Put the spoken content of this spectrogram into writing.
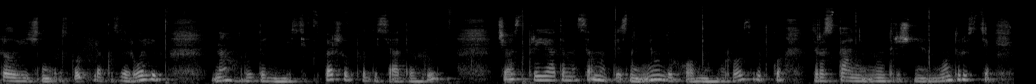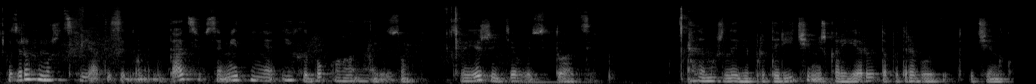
Астрологічний гороскоп для козирогів на грудень місяць. З 1 по 10 грудня час сприятиме самопізнанню, духовному розвитку, зростанню внутрішньої мудрості. Козироги можуть схилятися до медитації, усамітнення і глибокого аналізу своєї життєвої ситуації. Але можливі протиріччя між кар'єрою та потребою відпочинку.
